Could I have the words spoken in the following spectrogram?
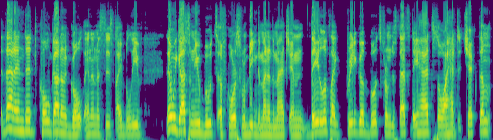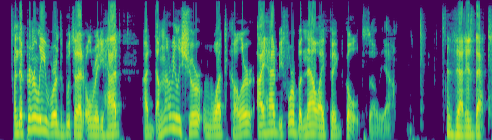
that ended. Cole got a goal and an assist, I believe. Then we got some new boots, of course, from being the man of the match, and they look like pretty good boots from the stats they had, so I had to check them. And they apparently were the boots that I already had. I, am not really sure what color I had before, but now I picked gold, so yeah. That is that.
